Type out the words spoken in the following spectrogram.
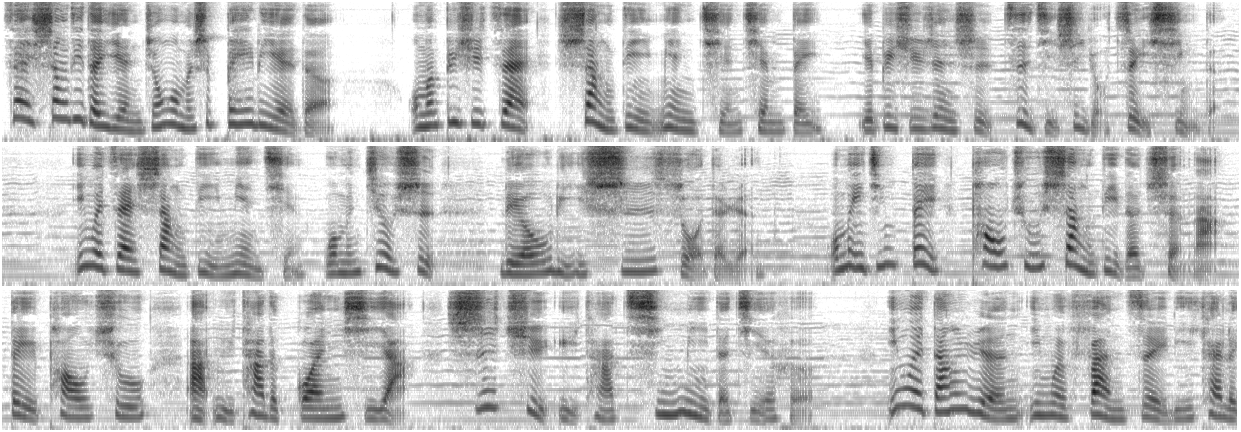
在上帝的眼中，我们是卑劣的，我们必须在上帝面前谦卑。也必须认识自己是有罪性的，因为在上帝面前，我们就是流离失所的人。我们已经被抛出上帝的城啊，被抛出啊，与他的关系呀、啊，失去与他亲密的结合。因为当人因为犯罪离开了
